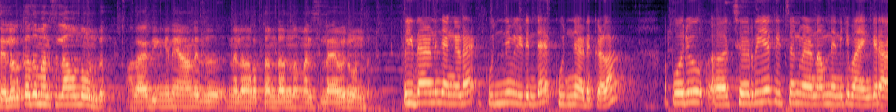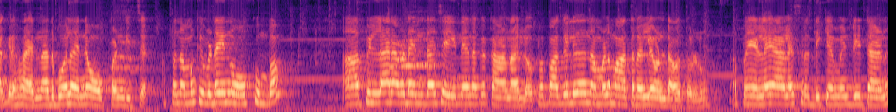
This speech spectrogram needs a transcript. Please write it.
ചിലർക്കത് മനസ്സിലാവുന്നുണ്ട്. അതായത് ഇങ്ങനെയാണ് ഇത് നിലനിർത്തേണ്ടതെന്ന് മനസ്സിലായവരും ഉണ്ട് അപ്പോൾ ഇതാണ് ഞങ്ങളുടെ കുഞ്ഞു വീടിന്റെ കുഞ്ഞടുക്കള അപ്പോൾ ഒരു ചെറിയ കിച്ചൺ എന്ന് എനിക്ക് ഭയങ്കര ആഗ്രഹമായിരുന്നു. അതുപോലെ തന്നെ ഓപ്പൺ കിച്ചൺ. അപ്പോൾ നമുക്ക് ഇവിടെ നോക്കുമ്പം പിള്ളേർ അവിടെ എന്താ ചെയ്യുന്നതെന്നൊക്കെ കാണാമല്ലോ. അപ്പോൾ പകൽ നമ്മൾ മാത്രമല്ലേ ഉണ്ടാവത്തുള്ളൂ. അപ്പോൾ ഇളയാളെ ശ്രദ്ധിക്കാൻ വേണ്ടിയിട്ടാണ്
